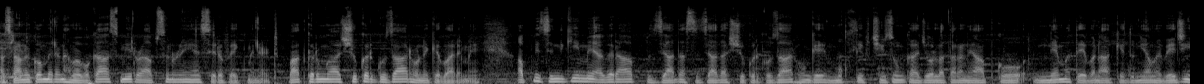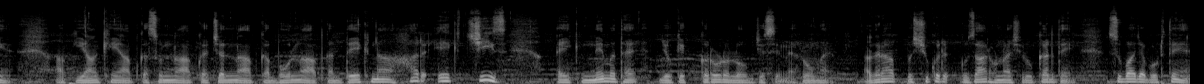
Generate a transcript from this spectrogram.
السلام علیکم، میرا نام ہے وکاس میر اور آپ سن رہے ہیں صرف ایک منٹ۔ بات کروں گا شکر گزار ہونے کے بارے میں۔ اپنی زندگی میں اگر آپ زیادہ سے زیادہ شکر گزار ہوں گے، مختلف چیزوں کا جو اللہ تعالیٰ نے آپ کو نعمتیں بنا کے دنیا میں بھیجی ہیں، آپ کی آنکھیں، آپ کا سننا، آپ کا چلنا، آپ کا بولنا، آپ کا دیکھنا، ہر ایک چیز ایک نعمت ہے جو کہ کروڑوں لوگ جس سے محروم ہیں۔ اگر آپ شکر گزار ہونا شروع کر دیں، صبح جب اٹھتے ہیں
